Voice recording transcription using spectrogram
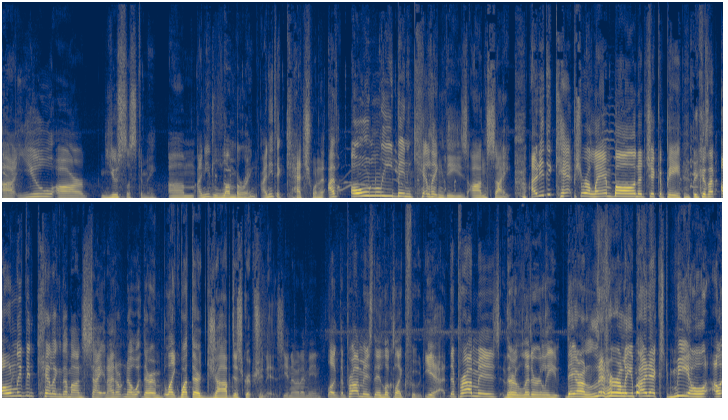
Uh, you are useless to me. Um, I need lumbering. I need to catch one. I've only been killing these on site. I need to capture a Lamball and a Chikipi because I've only been killing them on site and I don't know what their like what their job description is. You know what I mean? Look, the problem is they look like food. Yeah, the problem is they're literally they are literally my next meal uh,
